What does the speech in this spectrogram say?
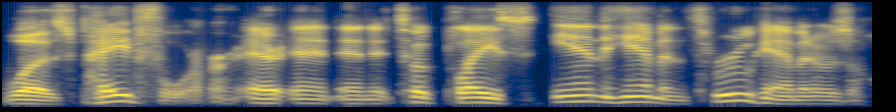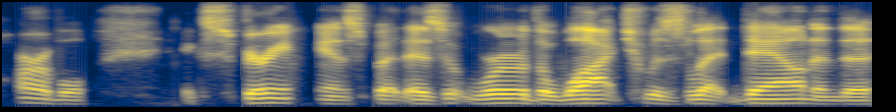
was paid for and, and it took place in him and through him and it was a horrible experience. But as it were the watch was let down and the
